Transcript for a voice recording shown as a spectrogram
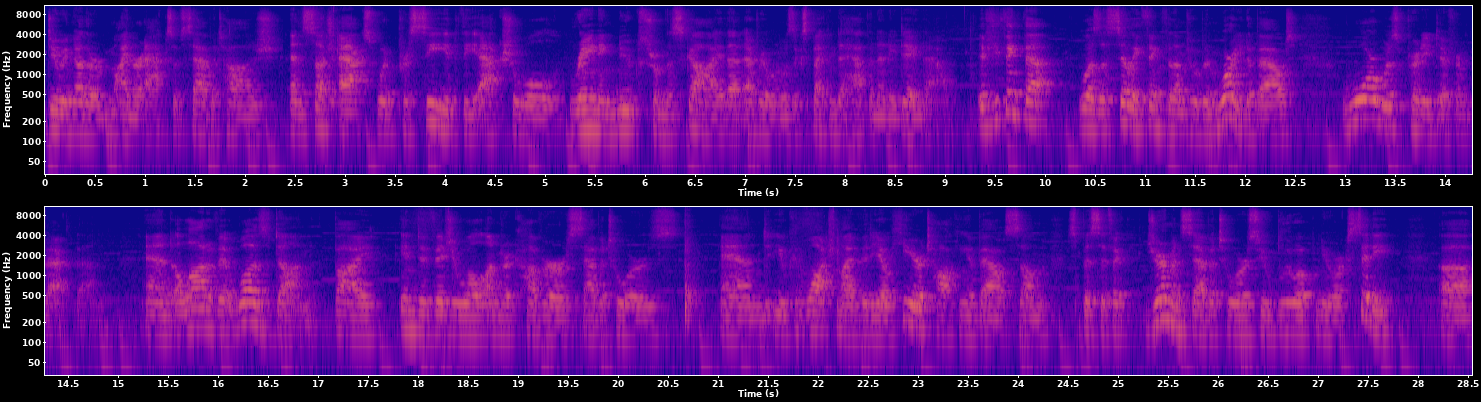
doing other minor acts of sabotage, and such acts would precede the actual raining nukes from the sky that everyone was expecting to happen any day now. If you think that was a silly thing for them to have been worried about, war was pretty different back then. And a lot of it was done by individual undercover saboteurs and you can watch my video here talking about some specific German saboteurs who blew up New York City uh,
